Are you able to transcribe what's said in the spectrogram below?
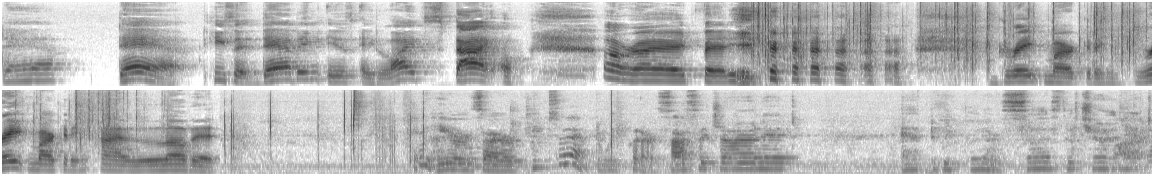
dab, dab. He said dabbing is a lifestyle. All right, Fetty. great marketing. Great marketing. I love it. Okay, here's our pizza after we put our sausage on it. After we put our sausage on it.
